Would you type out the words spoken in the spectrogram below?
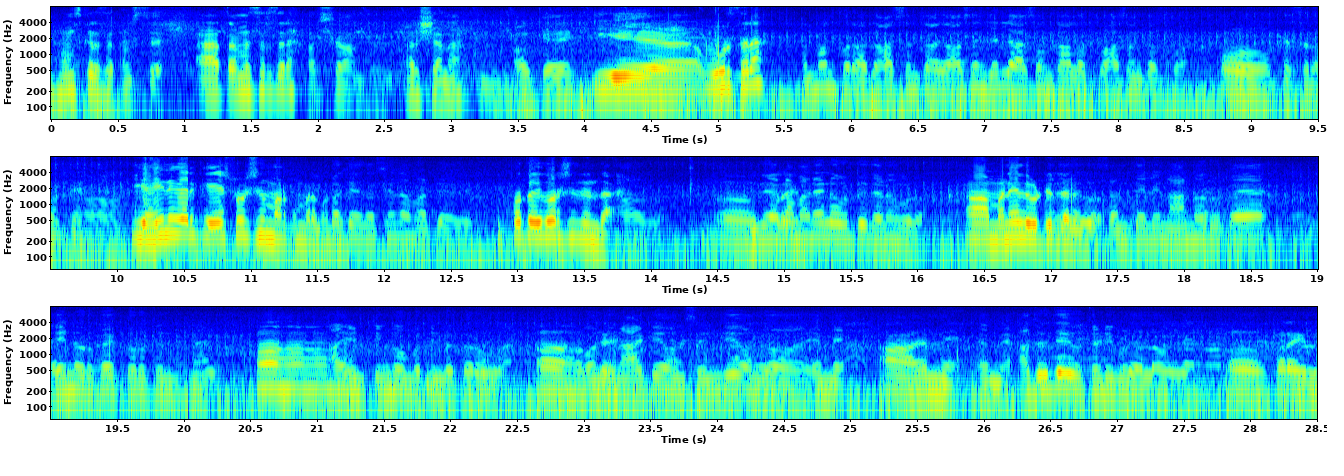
ನಮಸ್ಕಾರ ಸರ್. ನಮಸ್ತೆ. ತಮ್ಮ ಹೆಸರು ಸರ್? ಹರ್ಷ ಅಂತ ಹೇಳಿ. ಹರ್ಷನಾ? ಓಕೆ. ಈ ಊರು ಸರ? ಹನುಮಂತಪುರ ಅದು. ಹಾಸನ ತಾ- ಹಾಸನ ಜಿಲ್ಲೆ ಹಾಸನ ತಾಲೂಕು ಹಾಸನ ಕಸ್ಬ. Okay sir okay. ಈ ಹೈನುಗಾರಿಕೆ ಎಷ್ಟು ವರ್ಷದಿಂದ ಮಾಡ್ಕೊಂಬರಲ್ಲ ಇಪ್ಪತ್ತೈದು ವರ್ಷದಿಂದ ಮಾಡ್ತಾ ಇದ್ದೀವಿ ಇಪ್ಪತ್ತೈದು ವರ್ಷದಿಂದ? ಹೌದು. ಇದೆಲ್ಲ ಮನೆಯಲ್ಲೇ ಹುಟ್ಟಿದ ದನಗಳು ಹಾಂ ಮನೇಲಿ ಹುಟ್ಟಿದ್ದಾನೆ ಸಂತೆಯಲ್ಲಿ ನಾನ್ನೂರು ರೂಪಾಯಿ ಐನೂರು ರೂಪಾಯಿ ಕರು ತಿಂತಿದ್ವಿ ಹಾಂ ಹಾಂ ಹಾಂ ಆ ಎಂಟು ತಿಂಗಳು ಒಂಬತ್ತು ತಿಂಗಳು ಕರು. ಹಾಂ ಒಂದು ನಾಟಿ ಒಂದು ಸಿಂಧಿ ಒಂದು ಎಮ್ಮೆ. ಹಾಂ ಎಮ್ಮೆ. ಎಮ್ಮೆ. ಅದ್ರದ್ದೇ ಇವು ತಳಿಗಳು ಎಲ್ಲ ಇವೆ. ಓ ಪರವಾಗಿಲ್ಲ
